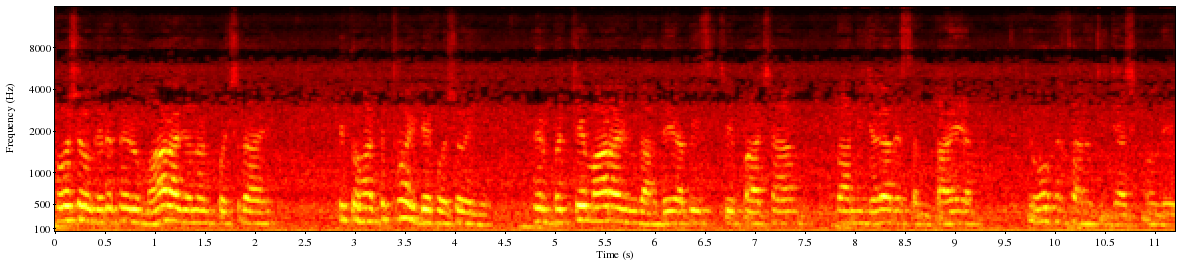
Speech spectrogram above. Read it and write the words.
ਖੁਸ਼ ਹੋ ਕੇ ਤੇ ਫਿਰ ਮਹਾਰਾਜ ਉਹਨਾਂ ਨੂੰ ਪੁੱਛਦਾ ਹੈ ਕਿ ਤੁਹਾਂ ਕਿੱਥੋਂ ਇੱਡੇ ਖੁਸ਼ ਹੋਏ ਜੀ? ਫਿਰ ਬੱਚੇ ਮਹਾਰਾਜ ਨੂੰ ਦੱਸਦੇ ਆ ਵੀ ਸੱਚੇ ਪਾਤਸ਼ਾਹ ਪੁਰਾਣੀ ਜਗ੍ਹਾ ਦੇ ਸੰਤ ਆਏ ਆ ਤੇ ਉਹ ਫਿਰ ਸਾਨੂੰ ਚੀਜ਼ਾਂ ਸਿਖਾਉਂਦੇ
